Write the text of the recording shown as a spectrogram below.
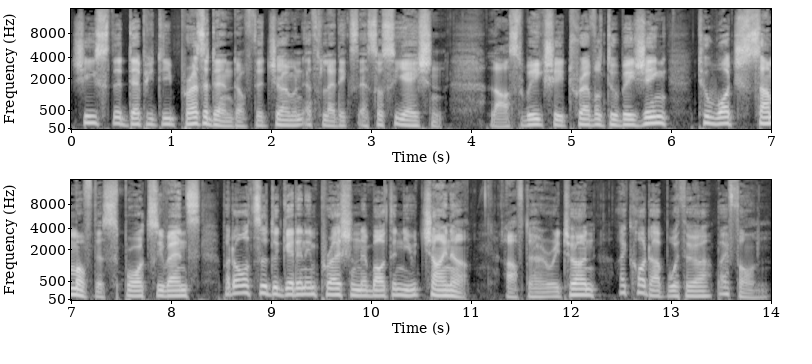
she's the deputy president of the German Athletics Association. Last week, she traveled to Beijing to watch some of the sports events, but also to get an impression about the new China. After her return, I caught up with her by phone.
